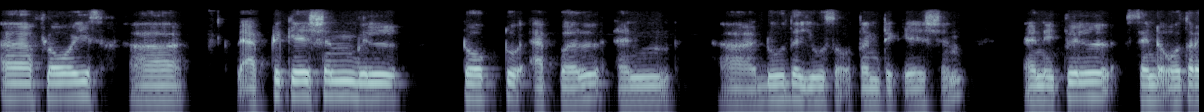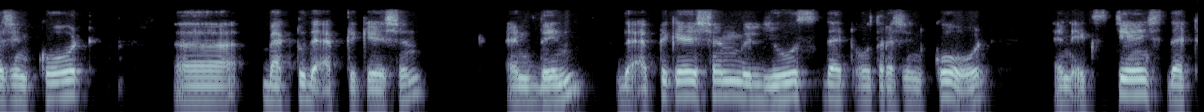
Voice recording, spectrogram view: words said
uh, flow is uh, the application will talk to Apple and uh, do the user authentication, and it will send authorization code uh, back to the application and then the application will use that authorization code and exchange that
